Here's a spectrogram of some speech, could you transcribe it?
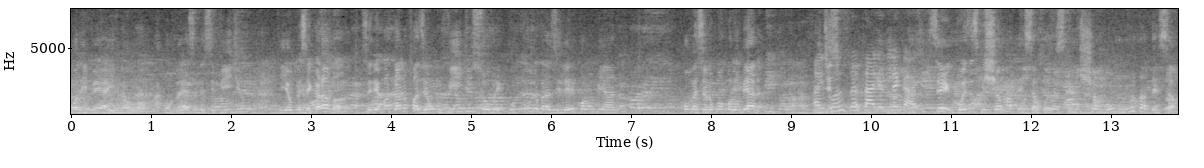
podem ver aí no- na conversa, nesse vídeo. E eu pensei, caramba, seria bacana fazer um vídeo sobre cultura brasileira e colombiana, conversando com a colombiana. Alguns detalhes legais. Sim, coisas que chamam a atenção, coisas que me chamou muita atenção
